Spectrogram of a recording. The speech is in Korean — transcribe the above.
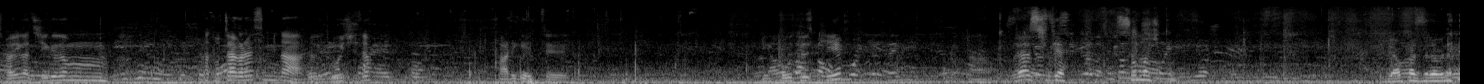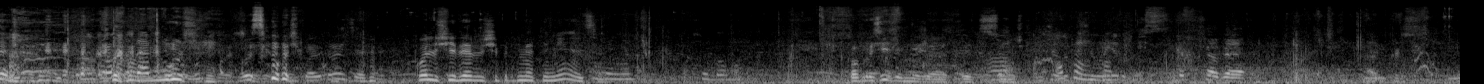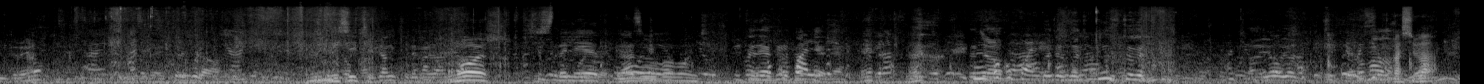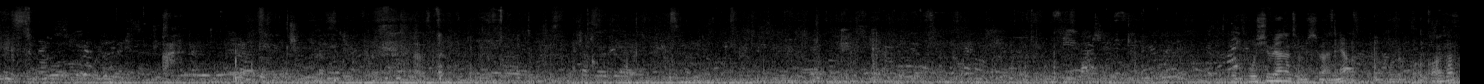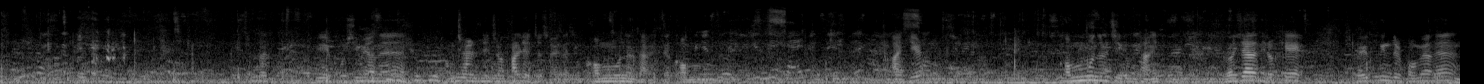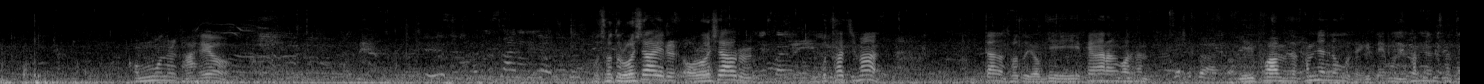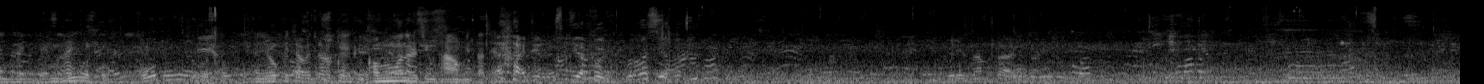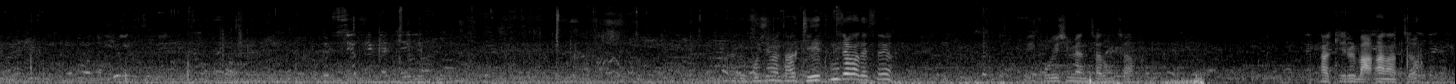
저희가 지금 다 도착을 했습니다. 여기 보이시죠? 바리게이트. 이 보드 길? Здравствуйте. Сумочку. Я поздравляю. Муж. Вы сумочку откройте. Колющий режущий предмет имеется? Все дома. Попросите мужа открыть сумочку. Несите. Нож, пистолет, газовый баллончик. Покупали. Не покупали. спасибо. 보시면은 잠시만요. 꺼서 위에 보시면은 경찰들이 저 깔려있죠. 저희가 지금 검문을 당했어요. 검문. 아, here? 검문을 지금 당했습니다. 러시아는 이렇게 외국인들 보면은 검문을 다 해요. 뭐 저도 러시아를 어, 러시아어를 못하지만 일단은 저도 여기 생활한 건 한일 포함해서 3년 정도 되기 때문에 3년 차 정도 되기 때문에 이렇게 저렇게, 저렇게 검문을 지금 당합니다. 제가. 보시면 다길 통제가 됐어요. 보이시면 자동차 다 길을 막아놨죠.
